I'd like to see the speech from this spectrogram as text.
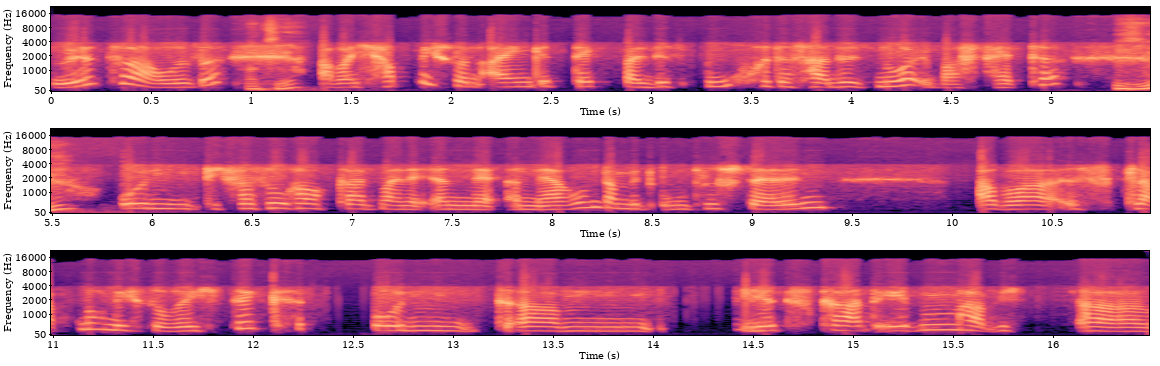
Öl zu Hause. Okay. Aber ich habe mich schon eingedeckt, weil das Buch, das handelt nur über Fette. Mhm. Und ich versuche auch gerade meine Ernährung damit umzustellen. Aber es klappt noch nicht so richtig. Und ähm, jetzt gerade eben habe ich äh,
